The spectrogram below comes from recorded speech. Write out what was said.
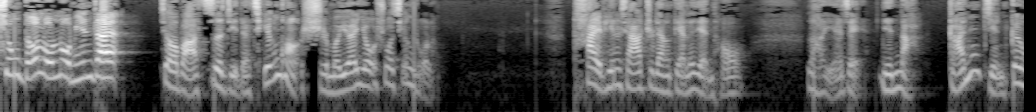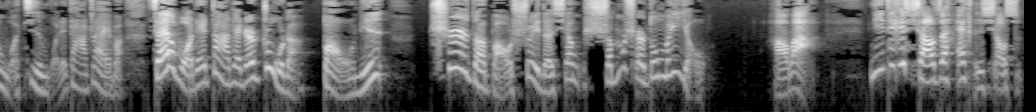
雄得路，陆民瞻就把自己的情况始末缘由说清楚了。太平侠质量点了点头：“老爷子，您呐，赶紧跟我进我这大寨吧，在我这大寨这住着，保您吃得饱，睡得香，什么事儿都没有，好吧？你这个小子还很孝顺，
